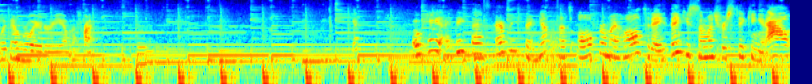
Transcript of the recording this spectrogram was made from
with embroidery on the front. Okay, I think that's everything. Yep, that's all for my haul today. Thank you so much for sticking it out.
